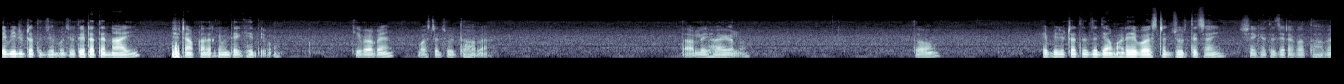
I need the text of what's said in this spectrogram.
এই ভিডিওটাতে জুড়বো, যেহেতু এটাতে নাই, সেটা আপনাদেরকে আমি দেখিয়ে দেব। কীভাবে ভয়েসটা জুড়তে হবে। তাহলেই হয়ে গেল। তো এই ভিডিওটাতে যদি আমার এই বয়সটা জুড়তে চাই, সেক্ষেত্রে যেটা করতে হবে,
